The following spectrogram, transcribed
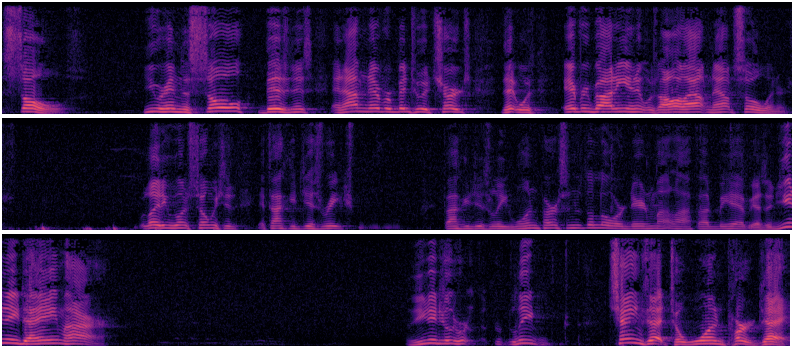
souls. You were in the soul business, and I've never been to a church that was everybody in it was all out and out soul winners. A lady once told me, she said, if I could just reach, if I could just lead one person to the Lord during my life, I'd be happy. I said, you need to aim higher. You need to lead, change that to one per day,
